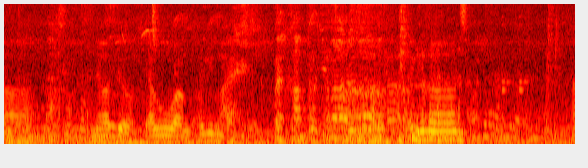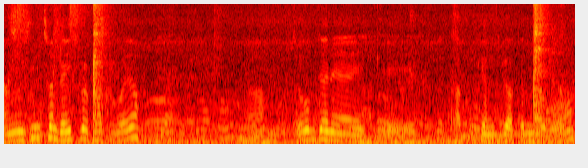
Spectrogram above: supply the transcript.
아, 안녕하세요. 야구왕. 어, 여기는 당신천 베이스볼 파크고요. 어, 조금 전에 예, 앞 경기가 끝나고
